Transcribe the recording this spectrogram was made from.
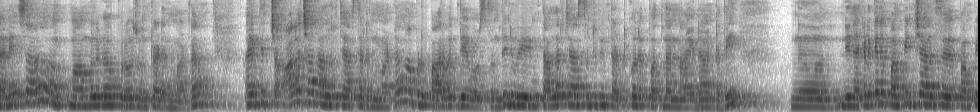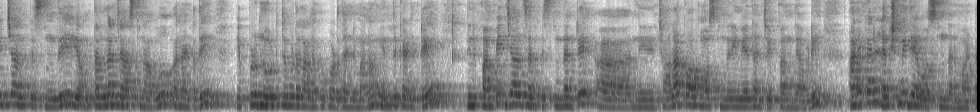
గణేష మామూలుగా ఒకరోజు ఉంటాడనమాట అయితే చాలా చాలా అల్లరి చేస్తాడనమాట అప్పుడు పార్వతీదేవి వస్తుంది నువ్వు ఇంత అల్లరి చేస్తుంటే నేను తట్టుకోలేకపోతున్నాను నాయన అంటది. నేను ఎక్కడికైనా పంపించాల్సి పంపించాలనిపిస్తుంది అంత అల్లరి చేస్తున్నావు అని అంటది. ఎప్పుడు నోటితో కూడా అలా అనుకోకూడదండి మనం. ఎందుకంటే నేను పంపించాల్సి అనిపిస్తుంది అంటే నేను చాలా కోపం వస్తుంది నీ మీద అని చెప్పింది ఆవిడ. అనగానే లక్ష్మీదేవి వస్తుందన్నమాట.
